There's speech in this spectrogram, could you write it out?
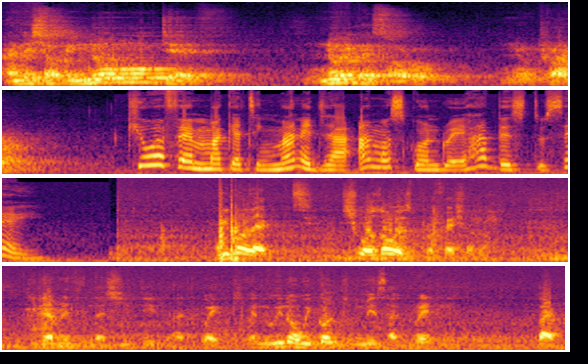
and there shall be no more death, neither sorrow, nor crying. QFM marketing manager Amos Gondwe had this to say. we know that she was always professional in everything that she did at work, and we know we're going to miss her greatly. But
